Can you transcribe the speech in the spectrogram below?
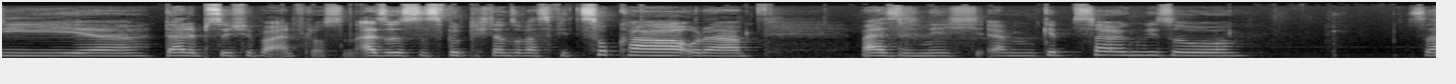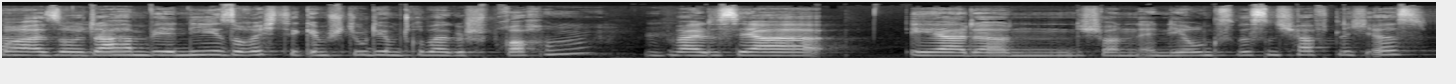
die äh, deine Psyche beeinflussen? Also ist es wirklich dann sowas wie Zucker oder weiß ich nicht, ähm, gibt es da irgendwie so Sachen, Boah, also da haben wir nie so richtig im Studium drüber gesprochen, mhm. weil das ja eher dann schon ernährungswissenschaftlich ist.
